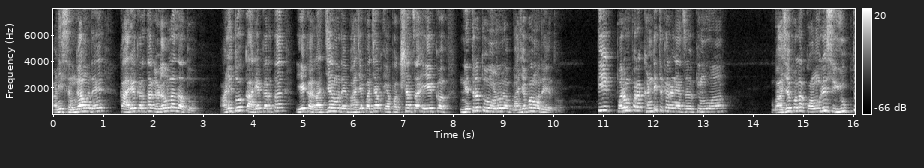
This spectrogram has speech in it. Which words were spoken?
आणि संघामध्ये कार्यकर्ता घडवला जातो आणि तो कार्यकर्ता एक राज्यामध्ये भाजपाच्या या पक्षाचा एक नेतृत्व म्हणून भाजपामध्ये येतो. ती परंपरा खंडित करण्याचं किंवा भाजपला काँग्रेस युक्त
